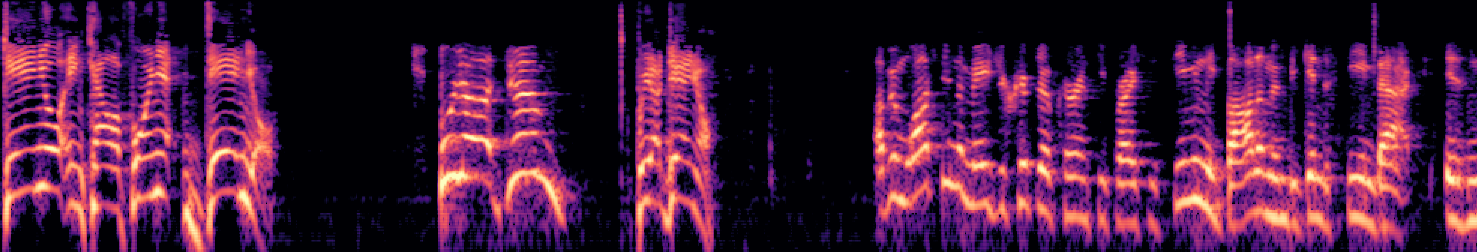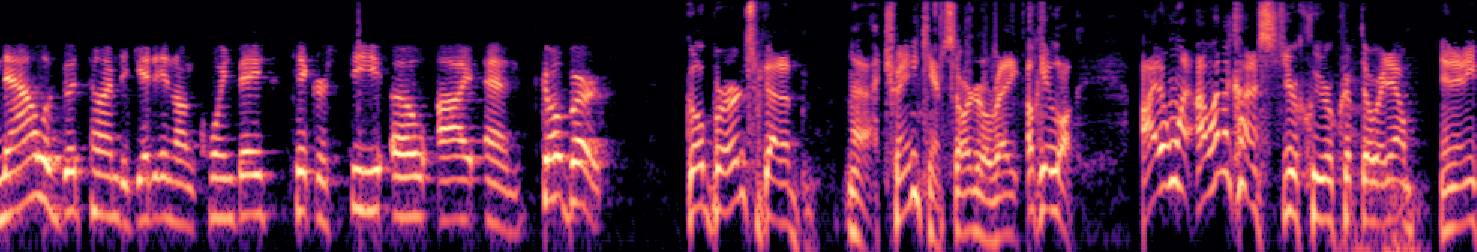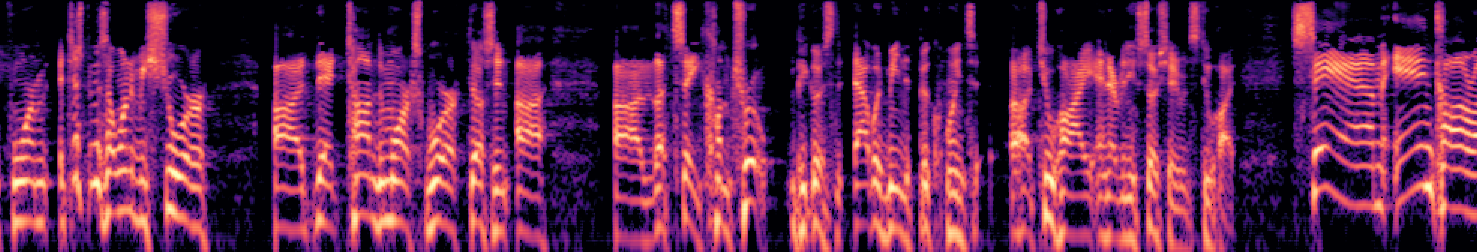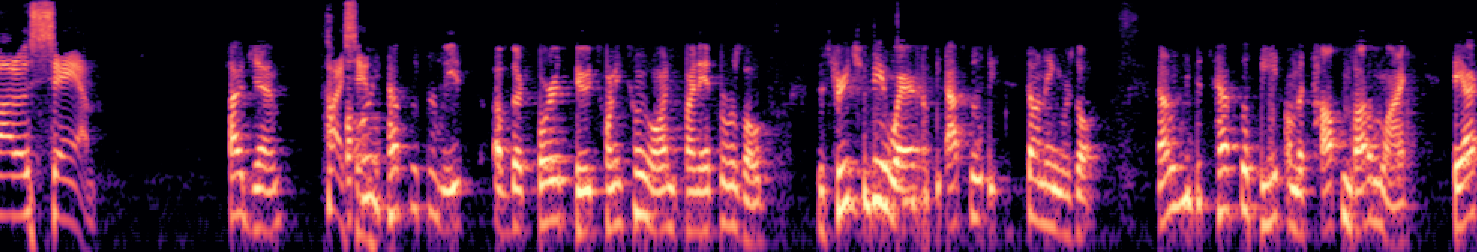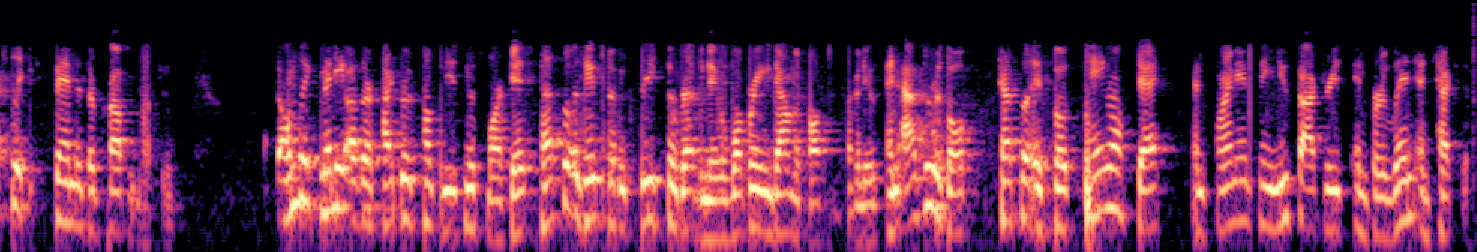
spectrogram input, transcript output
Daniel in California. Daniel. Booyah, Jim. Booyah, Daniel. I've been watching the major cryptocurrency prices seemingly bottom and begin to steam back. Is now a good time to get in on Coinbase, ticker C O I N? Go Birds. Go Birds. We got a uh, training camp started already. Okay, look. I don't want. I want to kind of steer clear of crypto right now in any form, just because I want to be sure uh, that Tom DeMark's work doesn't, uh, uh, let's say, come true, because that would mean that Bitcoin's uh, too high and everything associated with it's too high. Sam in Colorado. Sam. Hi, Jim. Hi, Sam. Following Tesla's release of their quarter two 2021 financial results, the street should be aware of the absolutely stunning results. Not only did Tesla beat on the top and bottom line, they actually expanded their profit margin. Unlike many other high growth companies in this market, Tesla is able to increase their revenue while bringing down the cost of revenue. And as a result, Tesla is both paying off debt and financing new factories in Berlin and Texas.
